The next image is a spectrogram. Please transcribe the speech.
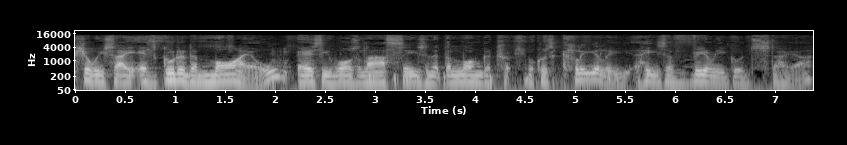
shall we say, as good at a mile as he was last season at the longer trips? Because clearly he's a very good stayer.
